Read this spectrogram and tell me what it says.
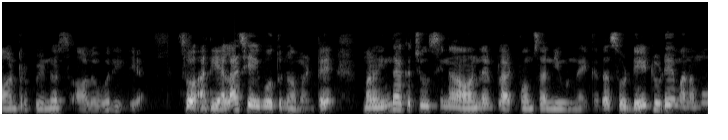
entrepreneurs all over India so అది ఎలా చేయబోతున్నామంటే మనం ఇందాక చూసిన ఆన్లైన్ ప్లాట్ఫామ్స్ అన్ని ఉన్నాయి కదా సో డే టు డే మనము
